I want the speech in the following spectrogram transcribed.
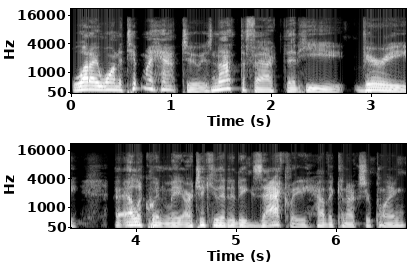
what I want to tip my hat to is not the fact that he very eloquently articulated exactly how the Canucks are playing,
